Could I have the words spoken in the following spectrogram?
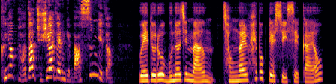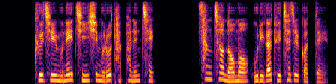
그냥 받아주셔야 되는 게 맞습니다. 외도로 무너진 마음 정말 회복될 수 있을까요? 그 질문에 진심으로 답하는 책. 상처 넘어 우리가 되찾을 것들.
